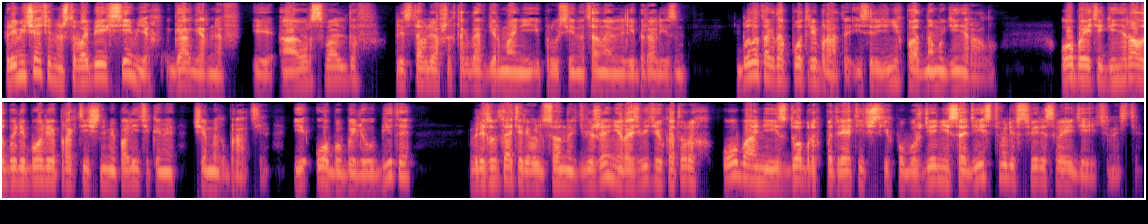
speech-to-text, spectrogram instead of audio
Примечательно, что в обеих семьях Гагернов и Ауэрсвальдов, представлявших тогда в Германии и Пруссии национальный либерализм, было тогда по три брата, и среди них по одному генералу. Оба эти генерала были более практичными политиками, чем их братья, и оба были убиты в результате революционных движений, развитию которых оба они из добрых патриотических побуждений содействовали в сфере своей деятельности.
